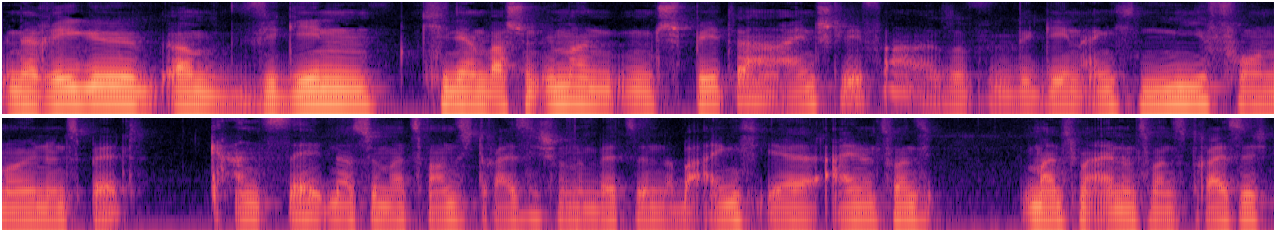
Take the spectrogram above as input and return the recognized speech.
in der Regel, ähm, wir gehen, Kilian war schon immer ein später Einschläfer. Also wir gehen eigentlich nie vor neun ins Bett. Ganz selten, dass wir mal 20, 30 schon im Bett sind, aber eigentlich eher 21, manchmal 21, 30,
